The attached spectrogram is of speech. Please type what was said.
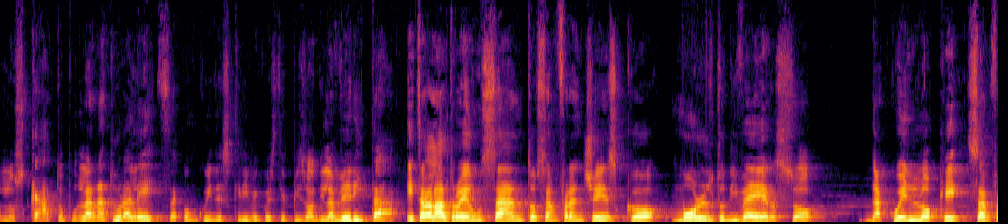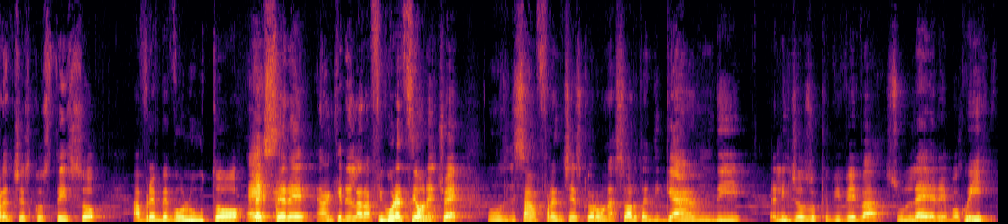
Lo scatto, la naturalezza con cui descrive questi episodi, la verità. E tra l'altro è un santo, San Francesco, molto diverso da quello che San Francesco stesso avrebbe voluto Beh. essere anche nella raffigurazione, cioè un- San Francesco era una sorta di Gandhi religioso che viveva sull'eremo. Qui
